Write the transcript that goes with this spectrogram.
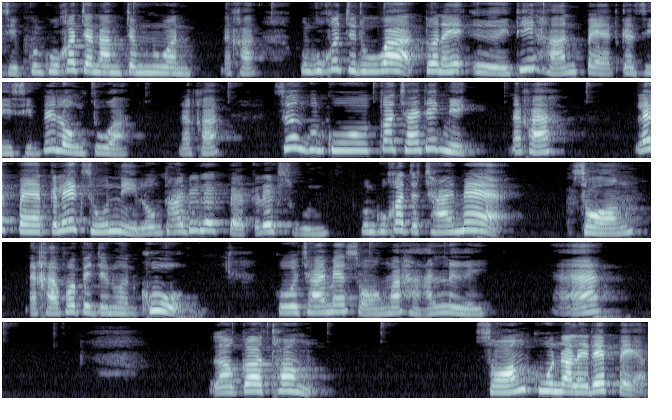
40 คุณครูก็จะนำจำนวนนะคะ คุณครูก็จะดูว่าตัวไหนเอ่ยที่หาร 8 กับ 40 ได้ลงตัวนะคะ ซึ่งคุณครูก็ใช้เทคนิคนะคะ เลข 8 กับเลข0นี่ลงท้ายด้วยเลข 8 กับเลข0 คุณครูก็จะใช้แม่สองนะคะเพราะเป็นจำนวนคู่ครูใช้แม่สองมาหารเลยนะเราก็ท่องสองคูณอะไรได้แปด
